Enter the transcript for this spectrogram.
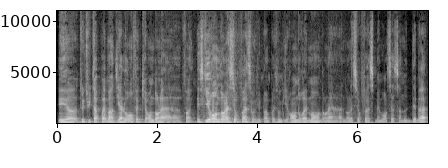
Et euh, tout de suite après, ben, Diallo, en fait, qui rentre dans la. Enfin, est-ce qu'il rentre dans la surface? J'ai pas l'impression qu'il rentre vraiment dans la, dans la surface, mais bon, ça, c'est un autre débat.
